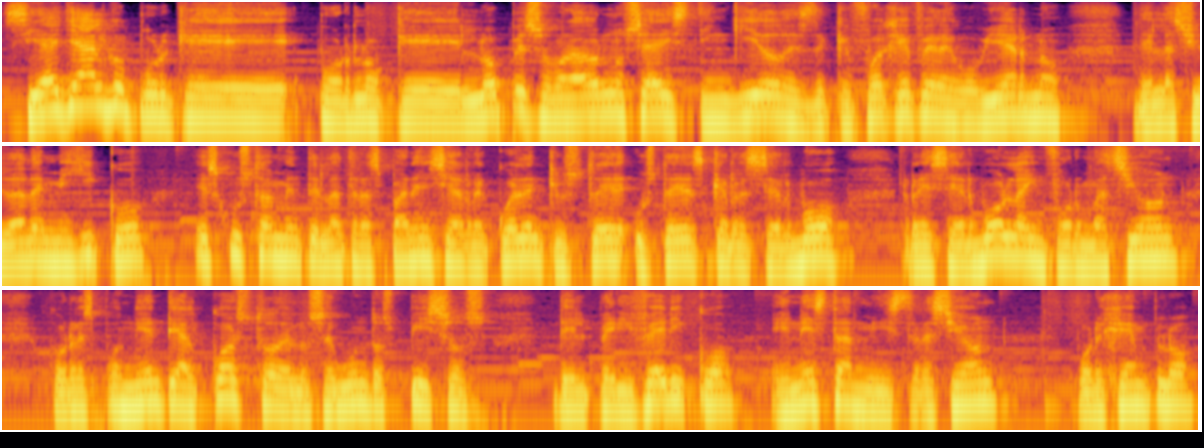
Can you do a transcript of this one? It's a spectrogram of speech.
Si hay algo porque, por lo que López Obrador no se ha distinguido desde que fue jefe de gobierno de la Ciudad de México, es justamente la transparencia. Recuerden que usted, ustedes que reservó, reservó la información correspondiente al costo de los segundos pisos del periférico en esta administración, Por ejemplo,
